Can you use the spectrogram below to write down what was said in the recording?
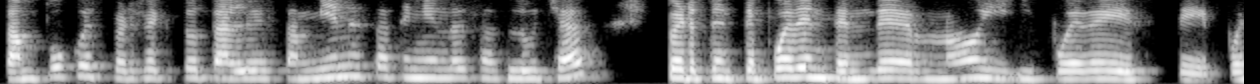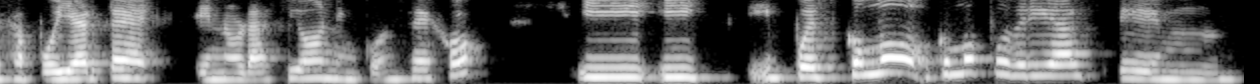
tampoco es perfecto, tal vez también está teniendo esas luchas, pero te, puede entender, ¿no? Y, puede, este, pues, apoyarte en oración, en consejo. Y, pues, ¿cómo, cómo podrías em,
